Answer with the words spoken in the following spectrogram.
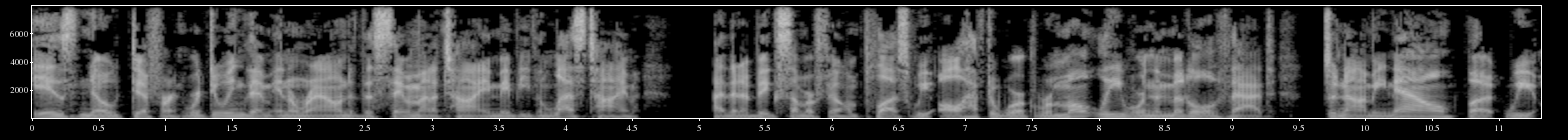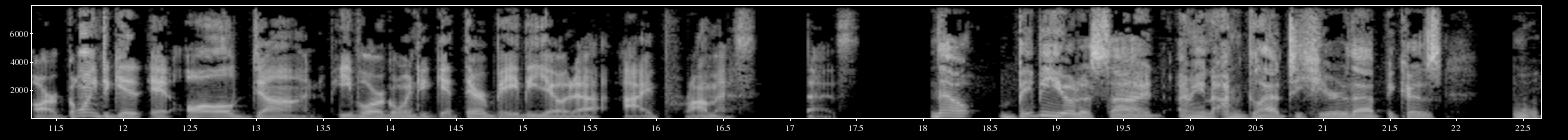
is no different. We're doing them in around the same amount of time, maybe even less time uh, than a big summer film. Plus, we all have to work remotely. We're in the middle of that tsunami now, but we are going to get it all done. People are going to get their baby Yoda. I promise, he says. Now, Baby Yoda aside, I mean, I'm glad to hear that because w-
